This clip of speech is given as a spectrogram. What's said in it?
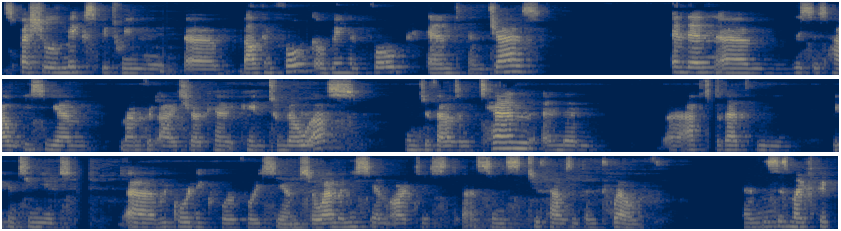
special mix between uh, Balkan folk, Albanian folk, and, and jazz. And then um, this is how ECM Manfred ca- came to know us in 2010, and then uh, after that we we continued uh, recording for for ECM. So I'm an ECM artist uh, since 2012, and this is my fifth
